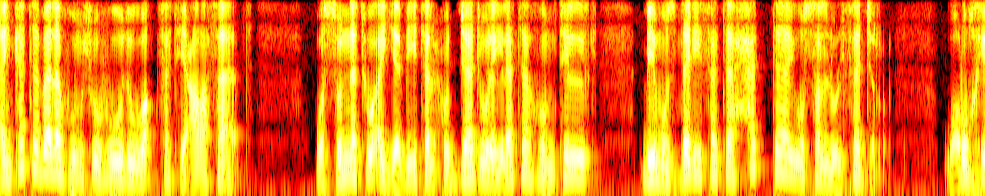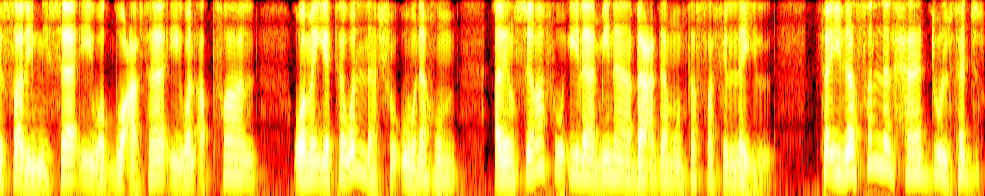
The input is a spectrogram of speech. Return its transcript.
أن كتب لهم شهود وقفة عرفات والسنة أن يبيت الحجاج ليلتهم تلك بمزدلفة حتى يصلوا الفجر ورخص للنساء والضعفاء والأطفال ومن يتولى شؤونهم الانصراف إلى منى بعد منتصف الليل. فإذا صلى الحاج الفجر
